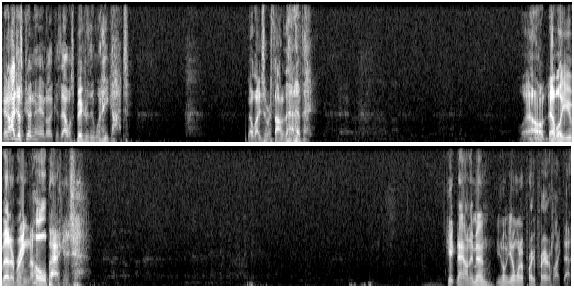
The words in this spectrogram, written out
And I just couldn't handle it because that was bigger than what he got. Nobody's ever thought of that, have they? Well, devil, you better bring the whole package. Kick down, amen. You don't, you don't want to pray prayers like that.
